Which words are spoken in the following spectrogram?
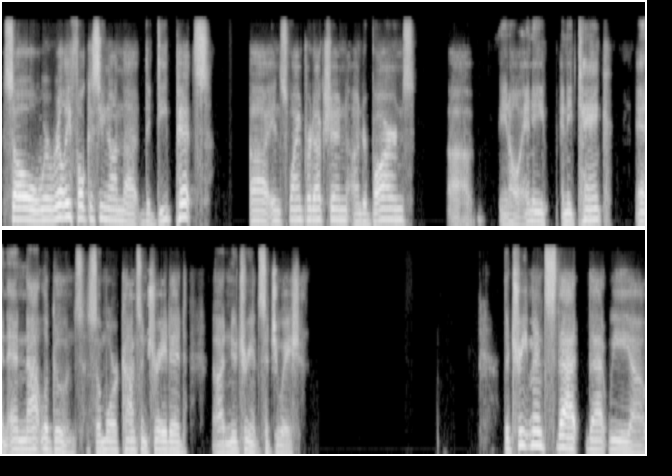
So we're really focusing on the, the deep pits uh, in swine production under barns, uh, you know, any, any tank and, and not lagoons. So more concentrated uh, nutrient situation. The treatments that, that we uh,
